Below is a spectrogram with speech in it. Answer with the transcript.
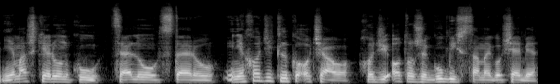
Nie masz kierunku, celu, steru i nie chodzi tylko o ciało. Chodzi o to, że gubisz samego siebie.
